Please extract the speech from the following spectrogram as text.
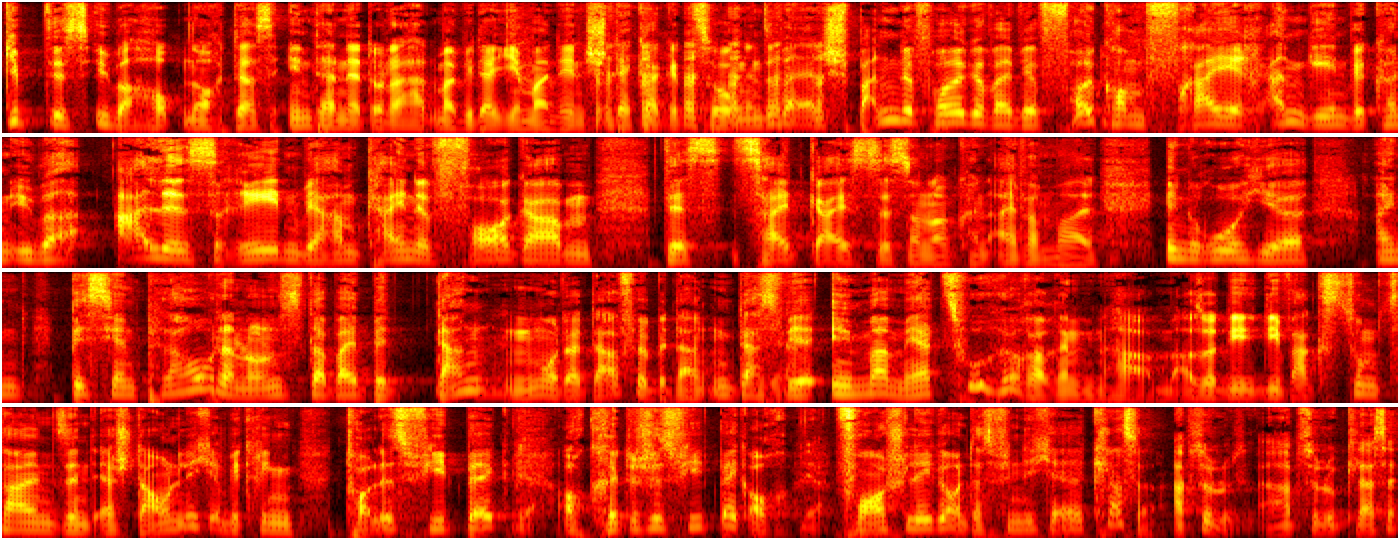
Gibt es überhaupt noch das Internet oder hat mal wieder jemand den Stecker gezogen? Insofern eine spannende Folge, weil wir vollkommen frei rangehen. Wir können über alles reden. Wir haben keine Vorgaben des Zeitgeistes, sondern können einfach mal in Ruhe hier ein bisschen plaudern und uns dabei bedanken oder dafür bedanken, dass Ja. wir immer mehr Zuhörerinnen haben. Also die, die Wachstumszahlen sind erstaunlich und wir kriegen tolles Feedback, Ja. auch kritisches Feedback, auch Ja. Vorschläge und das finde ich äh, klasse. Absolut, absolut klasse.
